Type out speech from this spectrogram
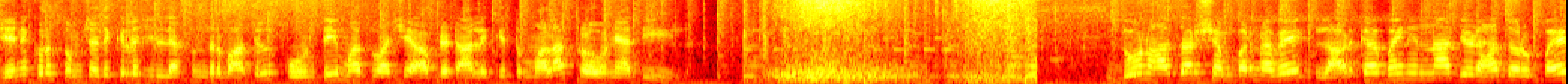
जेणेकरून तुमच्या देखील जिल्ह्यासंदर्भातील कोणतेही महत्त्वाचे अपडेट आले की तुम्हाला कळवण्यात येईल. दोन हजार शंभर नव्हे लाडक्या बहिणींना दीड हजार रुपये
